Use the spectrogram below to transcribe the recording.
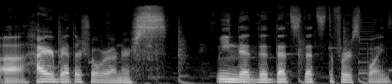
uh, hire better showrunners. I mean, that, that that's that's the first point.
